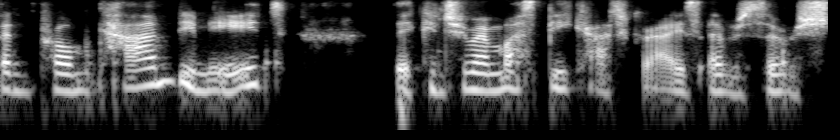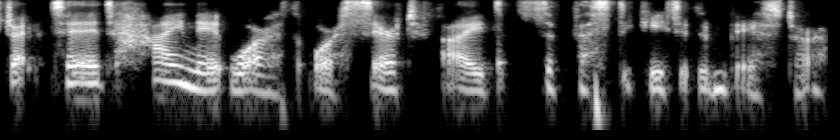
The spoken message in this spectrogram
FinProm can be made, the consumer must be categorised as a restricted, high net worth or certified sophisticated investor.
